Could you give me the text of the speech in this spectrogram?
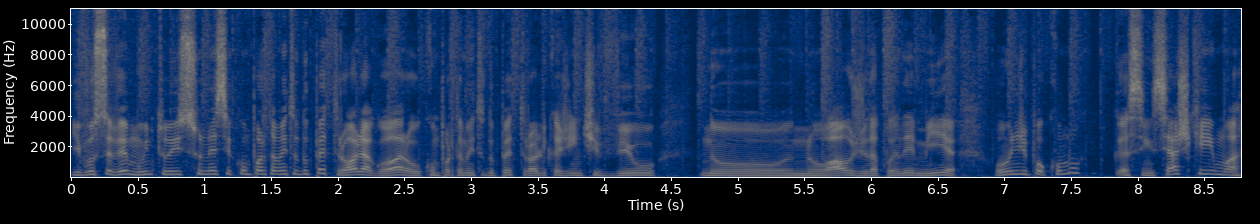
E você vê muito isso nesse comportamento do petróleo agora, o comportamento do petróleo que a gente viu no, no auge da pandemia, onde, pô, como, assim, você acha que uma,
